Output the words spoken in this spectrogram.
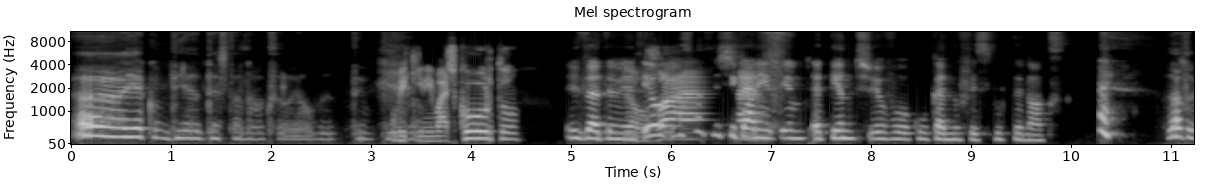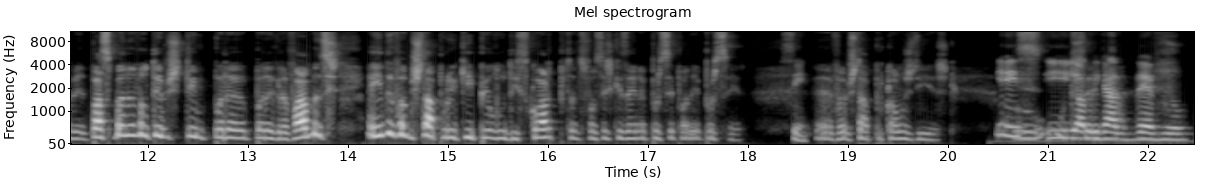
Ai, é comediante esta Nox, realmente. Um biquíni mais curto. Exatamente. Não Eu, se vocês ficarem atem- atentos, eu vou colocando no Facebook da Nox. Exatamente. Para a semana não temos tempo para, para gravar, mas ainda vamos estar por aqui pelo Discord, portanto, se vocês quiserem aparecer, podem aparecer. Sim. Eh, vamos estar por cá uns dias. E é isso. O- o e obrigado, Devil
